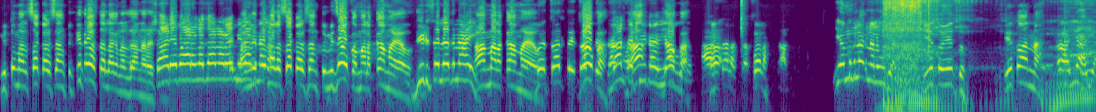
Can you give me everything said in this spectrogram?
मी तुम्हाला सकाळ सांगतो किती वाजता लग्नाला जाणार आहे साडेबाराला जाणार आहे मी आणि मी लग्नाला. तुम्हाला सकाळ सांगतो मी जाऊ का? मला काम आहे अहो. दीडचं लग्न आहे. हा मला काम आहे अहो. चालतंय जाऊ का? चालतंय, हा? ठीक आहे, या जाऊ का? उद्या. हा, चला चला. या मग लग्नाला उद्या. येतो येतो. येतो अण्णा. हा, या या.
